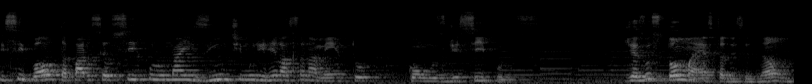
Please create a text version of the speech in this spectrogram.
e se volta para o seu círculo mais íntimo de relacionamento com os discípulos. Jesus toma esta decisão,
